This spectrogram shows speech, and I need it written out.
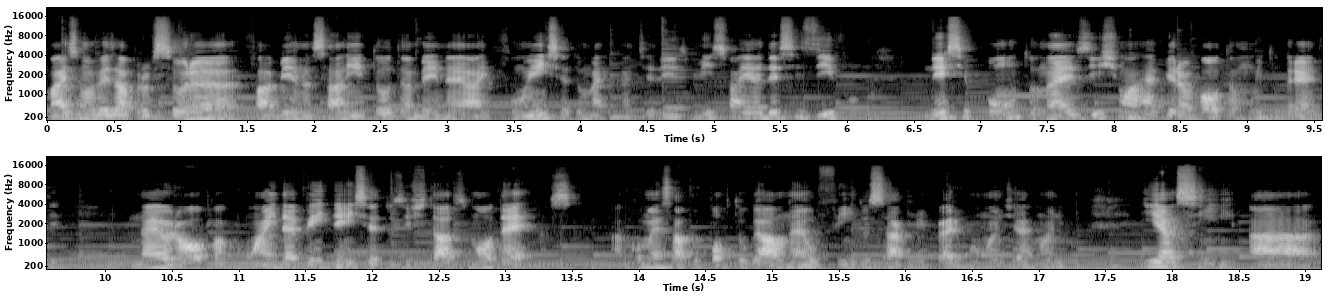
Mais uma vez a professora Fabiana salientou também né, a influência do mercantilismo. Isso aí é decisivo. Nesse ponto, né, existe uma reviravolta muito grande na Europa com a independência dos estados modernos, a começar por Portugal, né, o fim do Sacro Império Romano Germânico, e assim, a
